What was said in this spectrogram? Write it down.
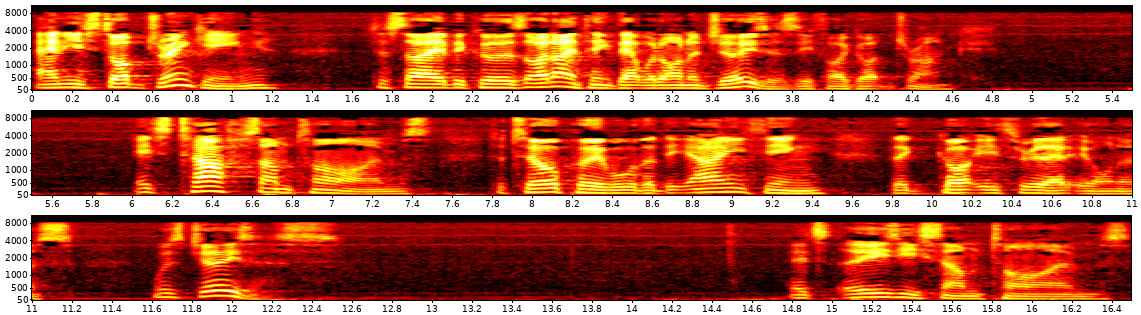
and you stop drinking to say, Because I don't think that would honour Jesus if I got drunk. It's tough sometimes to tell people that the only thing that got you through that illness was Jesus. It's easy sometimes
